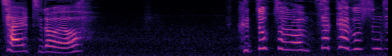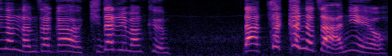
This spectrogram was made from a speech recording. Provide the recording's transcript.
잘 들어요. 그쪽처럼 착하고 순진한 남자가 기다릴 만큼 나 착한 여자 아니에요.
